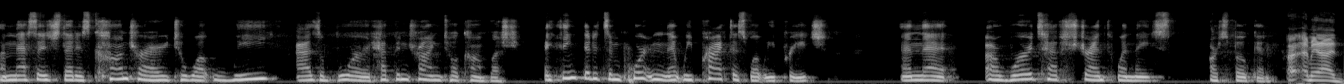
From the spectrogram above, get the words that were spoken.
A message that is contrary to what we as a board have been trying to accomplish. I think that it's important that we practice what we preach and that our words have strength when they are spoken. I, I mean, I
